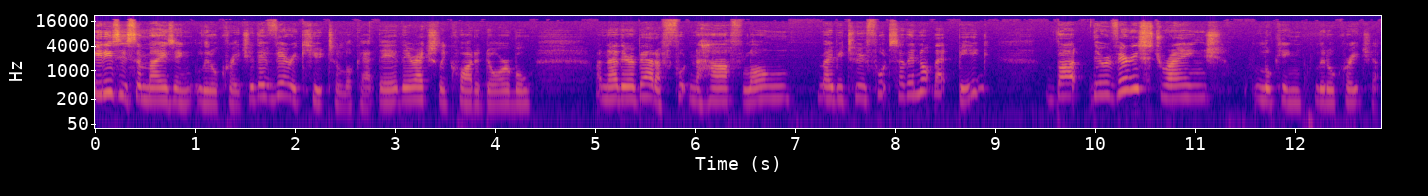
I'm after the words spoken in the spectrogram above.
it is this amazing little creature. They're very cute to look at. They're, they're actually quite adorable. I know they're about a foot and a half long, maybe two foot, so they're not that big, but they're a very strange looking little creature.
